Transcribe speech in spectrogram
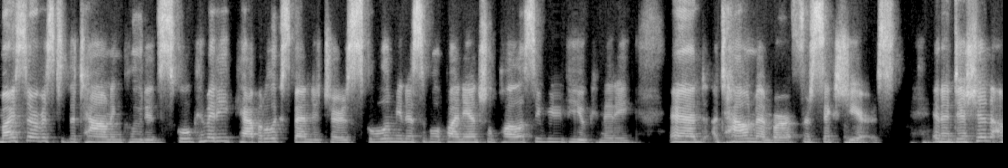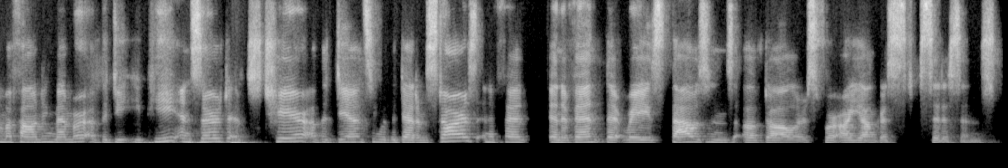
my service to the town included school committee, capital expenditures, school and municipal financial policy review committee, and a town member for six years. In addition, I'm a founding member of the DEP and served as chair of the Dancing with the Dedham Stars, an event, an event that raised thousands of dollars for our youngest citizens.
